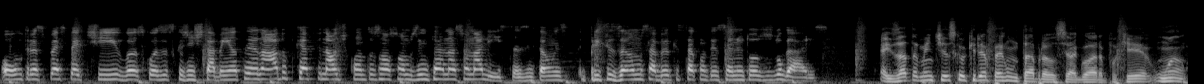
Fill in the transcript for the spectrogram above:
outras perspectivas, coisas que a gente está bem antenado, porque afinal de contas nós somos internacionalistas. Então precisamos saber o que está acontecendo em todos os lugares. É exatamente isso que eu queria perguntar para você agora, porque uma,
